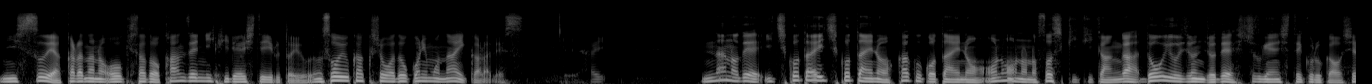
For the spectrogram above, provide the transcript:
日数や体の大きさと完全に比例しているというそういう確証はどこにもないからです。なので1個体1個体の各個体の各々の組織機関がどういう順序で出現してくるかを調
